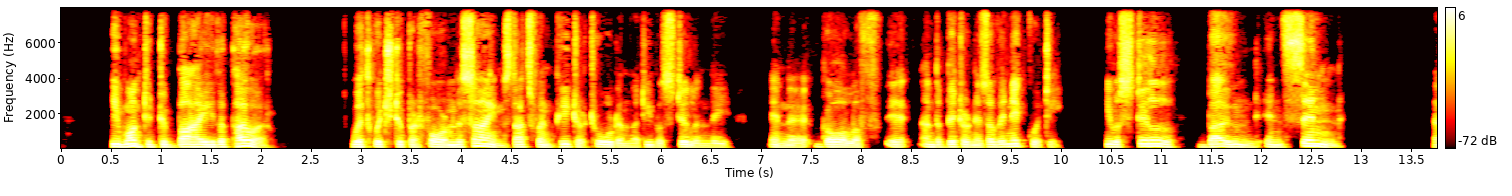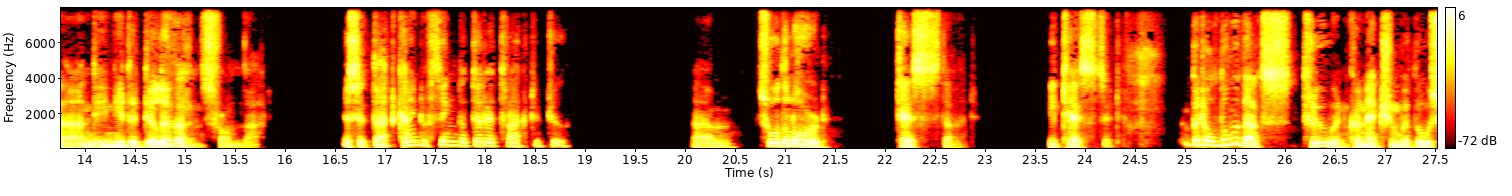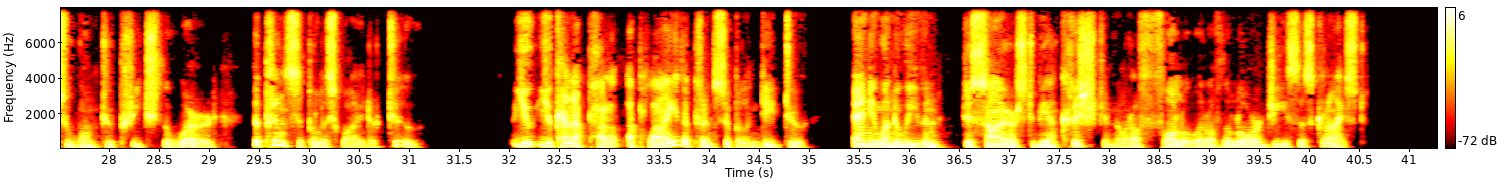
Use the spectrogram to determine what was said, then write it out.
he wanted to buy the power with which to perform the signs. That's when Peter told him that he was still in the in the gall of uh, and the bitterness of iniquity. He was still bound in sin, uh, and he needed deliverance from that. Is it that kind of thing that they're attracted to? Um, so the Lord tests that. He tests it. But although that's true in connection with those who want to preach the word, the principle is wider too you, you can ap- apply the principle indeed to anyone who even desires to be a Christian or a follower of the Lord Jesus Christ.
